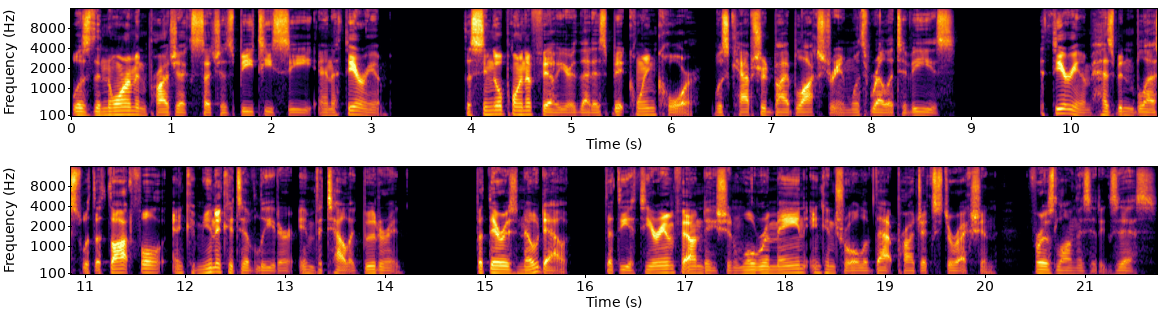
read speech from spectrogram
was the norm in projects such as BTC and Ethereum. The single point of failure that is Bitcoin Core was captured by Blockstream with relative ease. Ethereum has been blessed with a thoughtful and communicative leader in Vitalik Buterin, but there is no doubt that the Ethereum Foundation will remain in control of that project's direction for as long as it exists.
